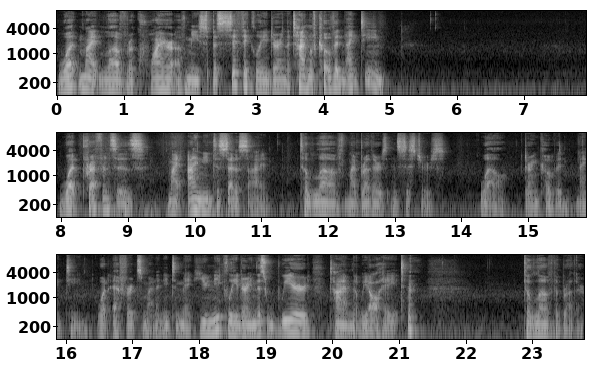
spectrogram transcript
What might love require of me specifically during the time of COVID 19? What preferences might I need to set aside to love my brothers and sisters well? during COVID 19? What efforts might I need to make uniquely during this weird time that we all hate to love the brother?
